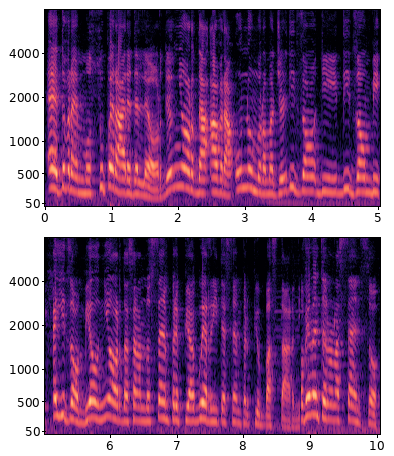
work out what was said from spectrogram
E dovremmo superare delle orde. Ogni orda avrà un numero maggiore di, zo di, di zombie E gli zombie ogni orda saranno sempre più agguerriti e sempre più bastardi. Ovviamente non ha senso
